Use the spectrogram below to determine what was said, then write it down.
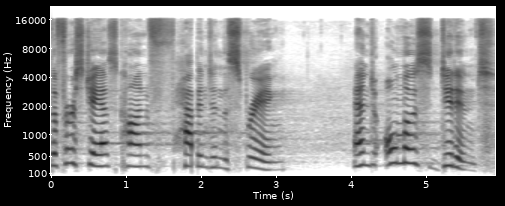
The first JS Conf happened in the spring and almost didn't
